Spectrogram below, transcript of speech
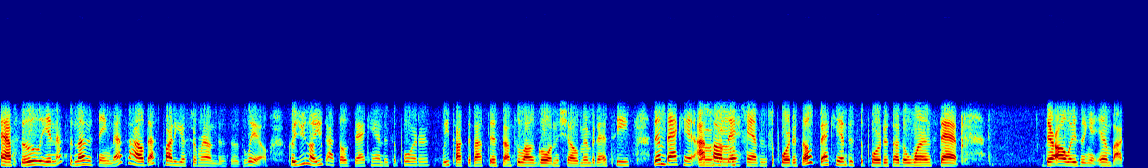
Absolutely, and that's another thing. That's how that's part of your surroundings as well. Because you know you got those backhanded supporters. We talked about this not too long ago on the show. Remember that T? Them backhand I call Mhm. backhanded supporters. Those backhanded supporters are the ones that they're always in your inbox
